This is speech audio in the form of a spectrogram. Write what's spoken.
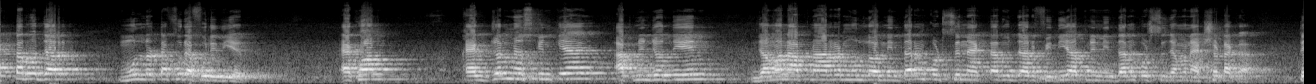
একটা রোজার মূল্যটা পুরাপুরি দিয়ে এখন একজন মেসকিনকে আপনি যদি যেমন আপনার মূল্য নির্ধারণ করছেন, একটা রোজার ফিদিয়া আপনি নির্ধারণ করছেন যেমন একশো টাকা, তো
